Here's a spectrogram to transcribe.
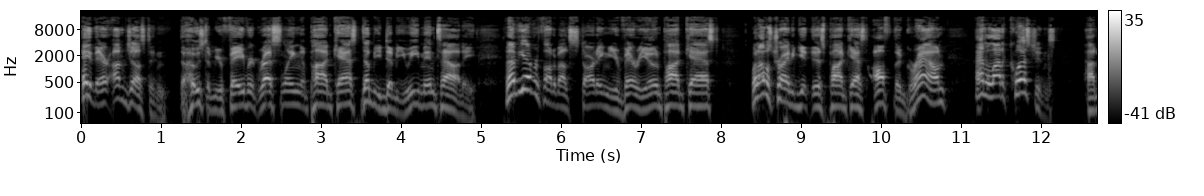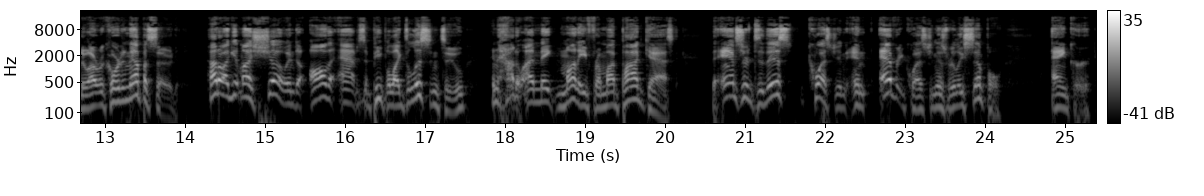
Hey there, I'm Justin, the host of your favorite wrestling podcast, WWE Mentality. And have you ever thought about starting your very own podcast? When I was trying to get this podcast off the ground, I had a lot of questions. How do I record an episode? How do I get my show into all the apps that people like to listen to? And how do I make money from my podcast? The answer to this question and every question is really simple Anchor.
